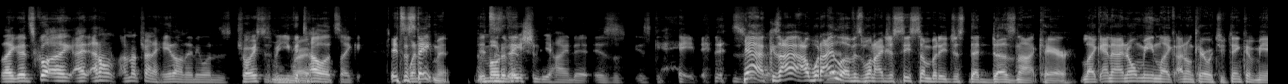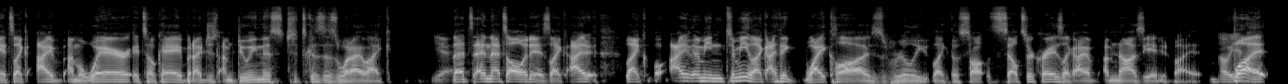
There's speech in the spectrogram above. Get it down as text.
like it's cool like, I, I don't i'm not trying to hate on anyone's choices but you can tell it's like it's a when it- statement the It's a- motivation behind it is is gay It is Yeah, because I, I what I love is when I just see somebody just that does not care. Like, and I don't mean like I don't care what you think of me. It's like I I'm aware it's okay, but I just I'm doing this just because this is what I like. yeah That's and that's all it is. Like I like oh, I I mean to me like I think White Claw is really like the sal- seltzer craze. Like I I'm nauseated by it. oh yeah But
